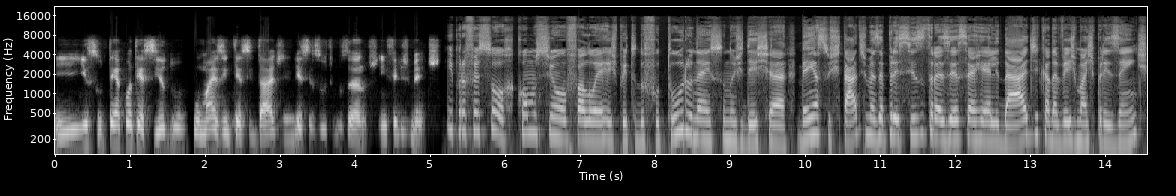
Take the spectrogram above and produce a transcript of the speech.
E isso tem acontecido com mais intensidade nesses últimos anos, infelizmente. E professor, como o senhor falou a respeito do futuro, né? Isso nos deixa bem assustados, mas é preciso trazer essa realidade cada vez mais presente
